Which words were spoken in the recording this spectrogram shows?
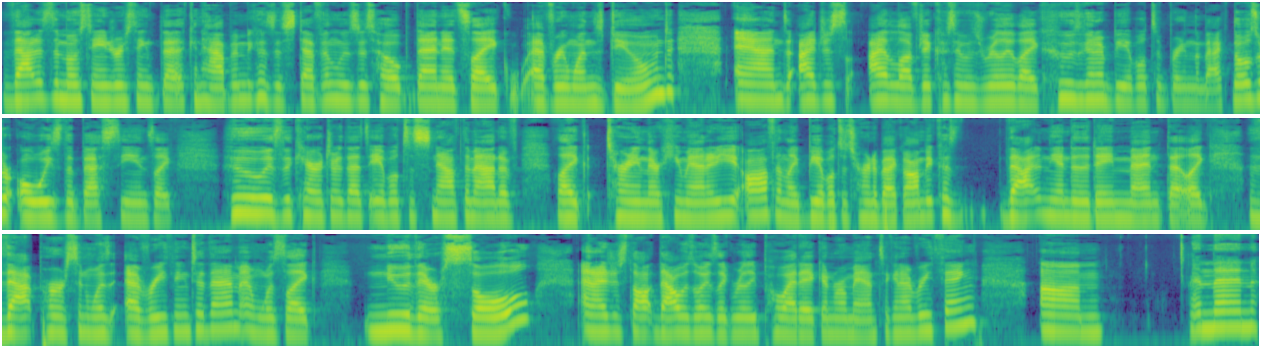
that is the most dangerous thing that can happen because if Stefan loses hope, then it's like everyone's doomed. And I just, I loved it because it was really like, who's going to be able to bring them back? Those are always the best scenes. Like, who is the character that's able to snap them out of like turning their humanity off and like be able to turn it back on? Because that in the end of the day meant that like that person was everything to them and was like knew their soul. And i just thought that was always like really poetic and romantic and everything. Um and then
